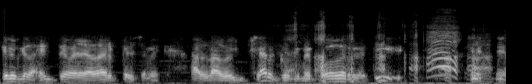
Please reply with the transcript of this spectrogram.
quiero que la gente vaya a dar pésame al lado de un charco, que me puedo derretir.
